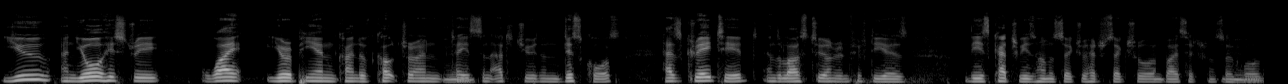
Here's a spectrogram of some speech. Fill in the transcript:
you and your history, white European kind of culture and Mm. taste and attitude and discourse, has created in the last 250 years these categories: homosexual, heterosexual, and bisexual, and so Mm. forth.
